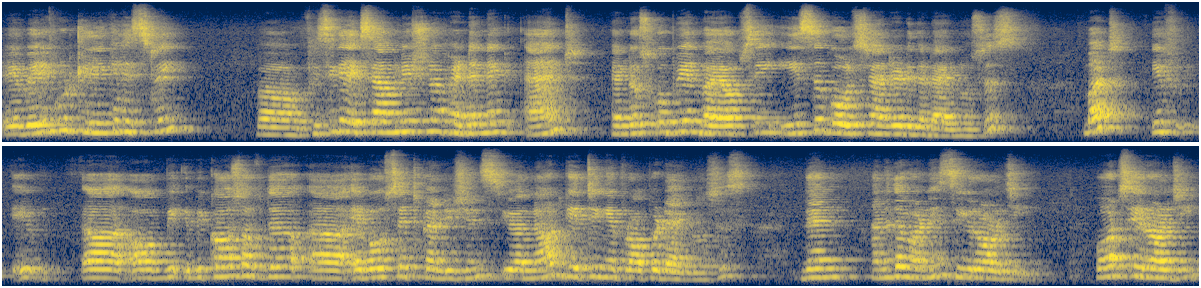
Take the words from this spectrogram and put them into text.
a very good clinical history, uh, physical examination of head and neck and endoscopy and biopsy is the gold standard in the diagnosis. But if, if uh, because of the uh, above set conditions you are not getting a proper diagnosis, then another one is serology. What serology?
